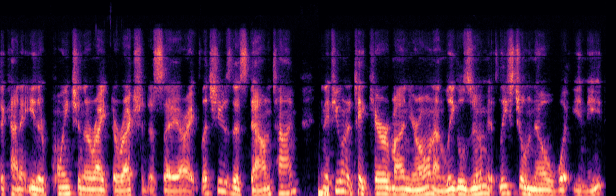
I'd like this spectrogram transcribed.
to kind of either point you in the right direction to say, all right, let's use this downtime. And if you want to take care of them on your own on LegalZoom, at least you'll know what you need.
